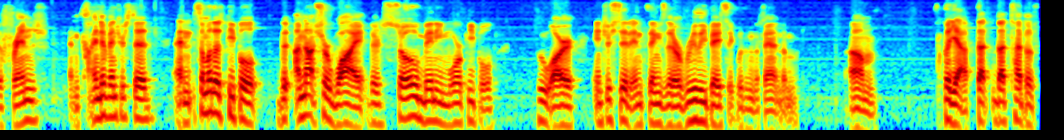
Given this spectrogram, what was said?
the fringe and kind of interested, and some of those people, I'm not sure why. There's so many more people who are interested in things that are really basic within the fandom. Um, but yeah, that that type of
